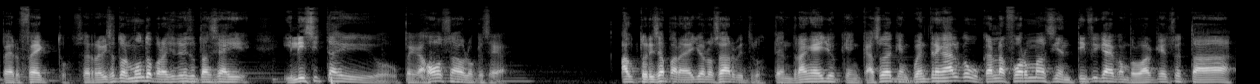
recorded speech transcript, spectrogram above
Perfecto, se revisa a todo el mundo para ver si tiene sustancias ilícitas y, o pegajosas o lo que sea. Autoriza para ello a los árbitros. Tendrán ellos que en caso de que encuentren algo, buscar la forma científica de comprobar que eso está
